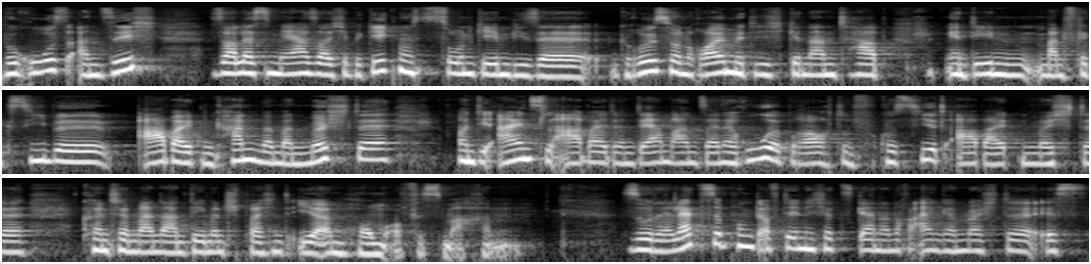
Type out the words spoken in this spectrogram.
Büros an sich soll es mehr solche Begegnungszonen geben, diese größeren Räume, die ich genannt habe, in denen man flexibel arbeiten kann, wenn man möchte. Und die Einzelarbeit, in der man seine Ruhe braucht und fokussiert arbeiten möchte, könnte man dann dementsprechend eher im Homeoffice machen. So, der letzte Punkt, auf den ich jetzt gerne noch eingehen möchte, ist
